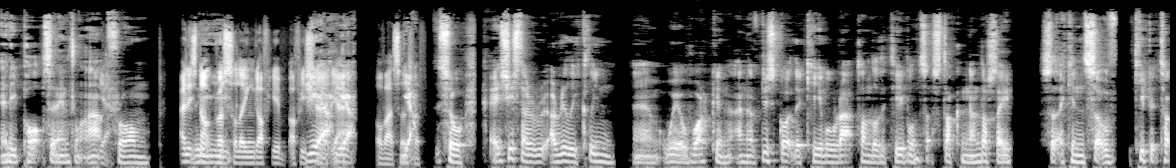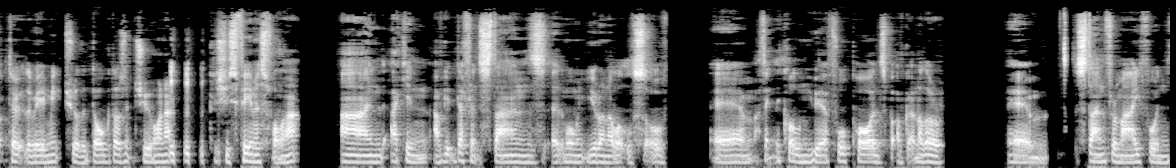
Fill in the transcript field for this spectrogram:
any pops or anything like that Yeah. from and it's not rustling off your off your shirt, yeah, yeah, all that sort yeah. of stuff. So it's just a, a really clean um, way of working, and I've just got the cable wrapped under the table and sort of stuck on the underside, so that I can sort of keep it tucked out of the way, make sure the dog doesn't chew on it because she's famous for that. And I can, I've got different stands at the moment. You're on a little sort of, um, I think they call them UFO pods, but I've got another um, stand for my iPhone,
